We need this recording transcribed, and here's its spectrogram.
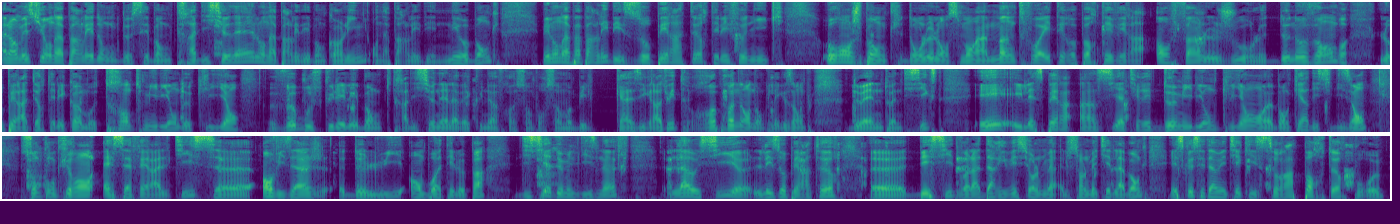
Alors messieurs, on a parlé donc de ces banques traditionnelles, on a parlé des banques en ligne, on a parlé des néobanques, mais l'on n'a pas parlé des opérateurs téléphoniques. Orange Bank, dont le lancement a maintes fois été reporté, verra enfin le jour le 2 novembre. L'opérateur télécom aux 30 millions de clients veut bousculer les banques traditionnelles avec une offre 100% mobile quasi gratuite, reprenant donc l'exemple de N26, et il espère ainsi attirer 2 millions de clients euh, bancaires d'ici 10 ans. Son concurrent SFR Altis euh, envisage de lui emboîter le pas d'ici à 2019. Là aussi, euh, les opérateurs décident voilà, d'arriver sur le, sur le métier de la banque. Est-ce que c'est un métier qui sera porteur pour eux?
